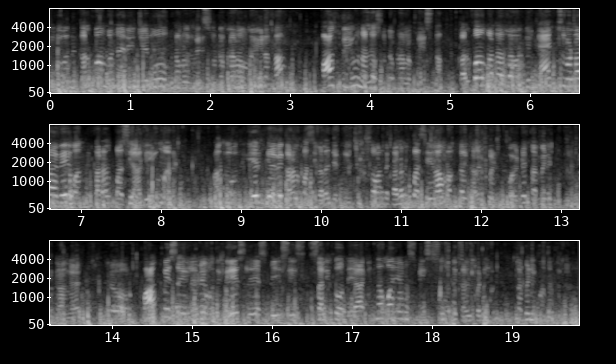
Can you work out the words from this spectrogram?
இங்கே வந்து கல்பாம்பண்ண ரீஜனும் நம்மளுக்கு வெரி சூட்டபிளான ஒரு இடம் தான். பார்க்கையும் நல்ல சூட்டபிளான பிளேஸ் தான். கல்பாம்பண்ணரில் வந்து நேச்சுரலாகவே வந்து கடல் பசி அதிகமாக இருக்குது அங்கே வந்து ஏற்கனவே கடல் பாசி விளைஞ்சிருக்கு ஸோ அந்த கடல் பாசியெல்லாம் மக்கள் கலெக்ட் பண்ணிட்டு போயிட்டு கம்பெனி கொடுத்துருக்காங்க. இருக்காங்க பாக்பே சைட்லேயுமே வந்து கிரேஸ்லேயே ஸ்பீசிஸ் சலித்தோர்லையா இந்த மாதிரியான ஸ்பீசிஸும் வந்து கலெக்ட் பண்ணி கம்பெனி கொடுத்துருக்காங்க.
